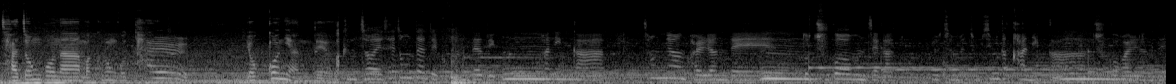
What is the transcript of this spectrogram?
자전거나 막 그런 거 탈 여건이 안 돼요. 근처에 세종대도 있고 건대도 있고 음. 하니까 청년 관련된 음. 또 주거 문제가 요즘에 좀 심각하니까 음. 주거 관련된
